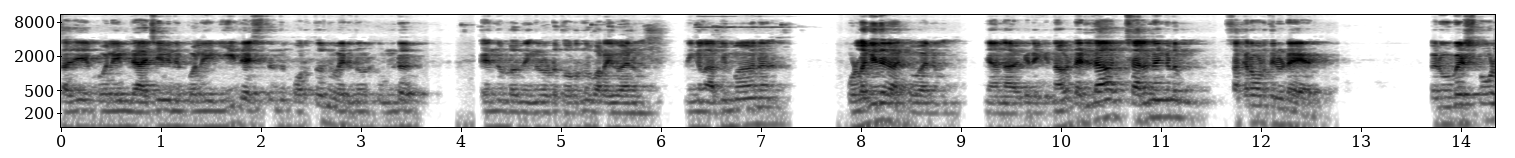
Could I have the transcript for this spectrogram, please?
സജയെ പോലെയും രാജീവിനെ പോലെയും ഈ ദേശത്ത് നിന്ന് പുറത്തുനിന്ന് വരുന്നവർക്കുണ്ട് എന്നുള്ളത് നിങ്ങളോട് തുറന്നു പറയുവാനും നിങ്ങൾ അഭിമാന പുളകിതരാക്കുവാനും ഞാൻ ആഗ്രഹിക്കുന്നു. അവരുടെ എല്ലാ ചലനങ്ങളും സക്രവർത്തിയുടെയായിരുന്നു. ഒരു ഉപേഷ് പോൾ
